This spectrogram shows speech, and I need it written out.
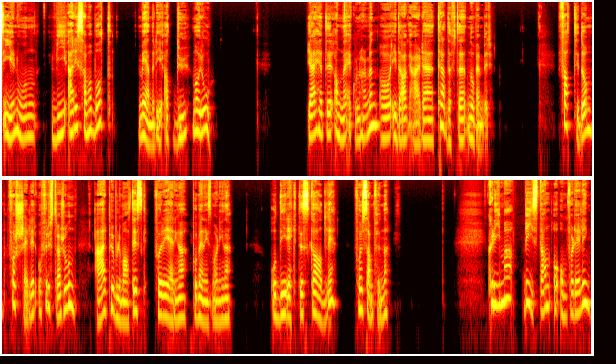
Sier noen vi er i samme båt, mener de at du må ro. Jeg heter Anne Ekornholmen, og i dag er det 30. november. Fattigdom, forskjeller og frustrasjon er problematisk for regjeringa på meningsmålingene, og direkte skadelig for samfunnet. Klima, bistand og omfordeling,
